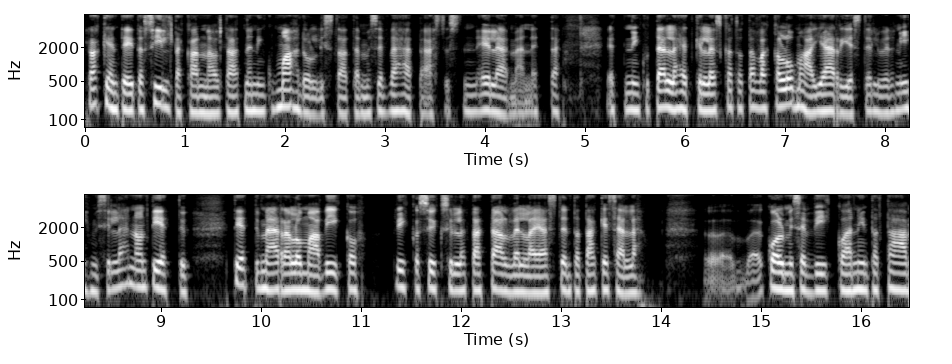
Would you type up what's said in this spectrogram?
rakenteita siltä kannalta, että ne niin kuin mahdollistaa tämmöisen vähäpäästöisen elämän. Että, että niin kuin tällä hetkellä, jos katsotaan vaikka lomajärjestelyä, niin ihmisillähän on tietty, tietty määrä lomaa viikko, viikko syksyllä tai talvella ja sitten tota kesällä kolmisen viikkoa, niin tota,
